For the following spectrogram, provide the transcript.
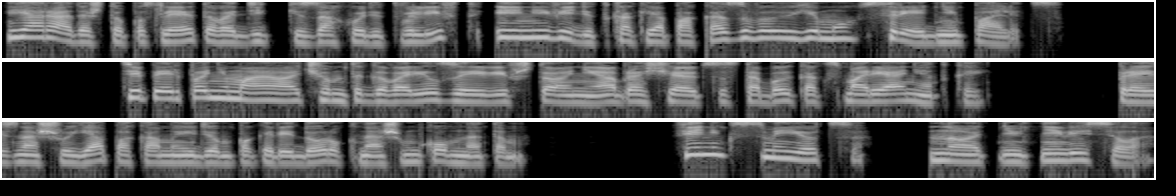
Я рада, что после этого Дикки заходит в лифт и не видит, как я показываю ему средний палец. «Теперь понимаю, о чем ты говорил, заявив, что они обращаются с тобой как с марионеткой». Произношу я, пока мы идем по коридору к нашим комнатам. Феникс смеется, но отнюдь не весело.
